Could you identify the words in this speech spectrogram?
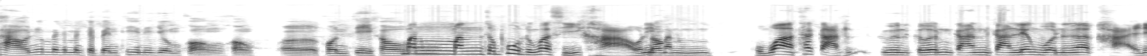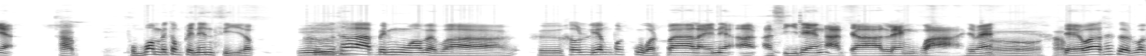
ขาวนี่มันมันจะเป็นที่นิยมของของเอ่อคนที่เขามันมันจะพูดถึงว่าสีขาวนี่เนอะมัน ผมว่าถ้าการเกินเกินการการเลี้ยงวัวเนื้อขายเนี่ยครับ ผมว่าไม่ต้องเป็นเน้นสีแล้วมคือถ้าเป็นงัวแบบว่า คือเขาเลี้ยงประกวดว่าอะไรเนี่ยอะอะสีแดงอาจจะแรงกว่าใช่ไหมอ๋อครับแต่ว่าถ้าเกิดว่า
